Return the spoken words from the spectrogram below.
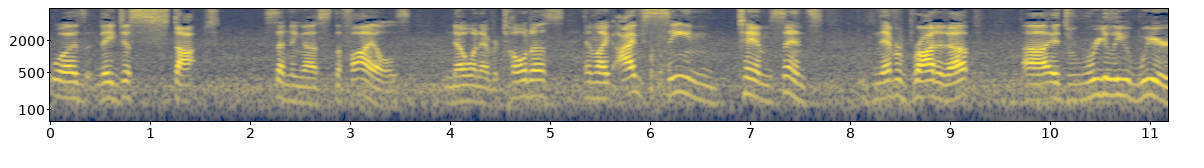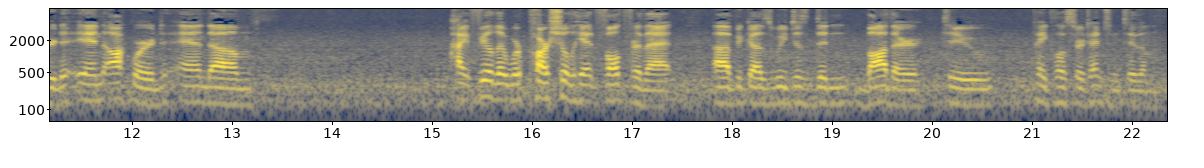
was they just stopped sending us the files no one ever told us. And like I've seen Tim since, never brought it up. Uh, it's really weird and awkward, and um, I feel that we're partially at fault for that uh, because we just didn't bother to pay closer attention to them.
